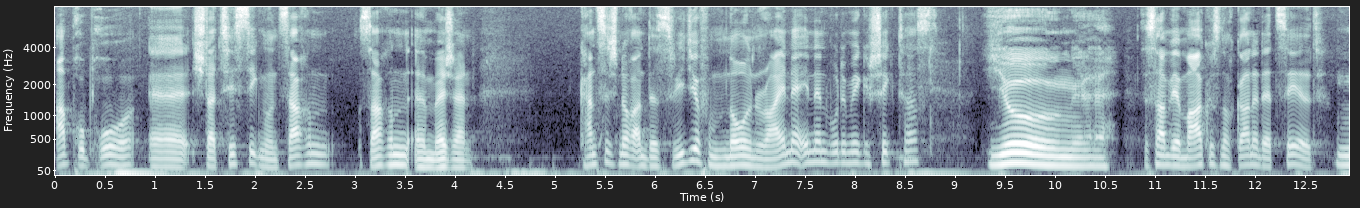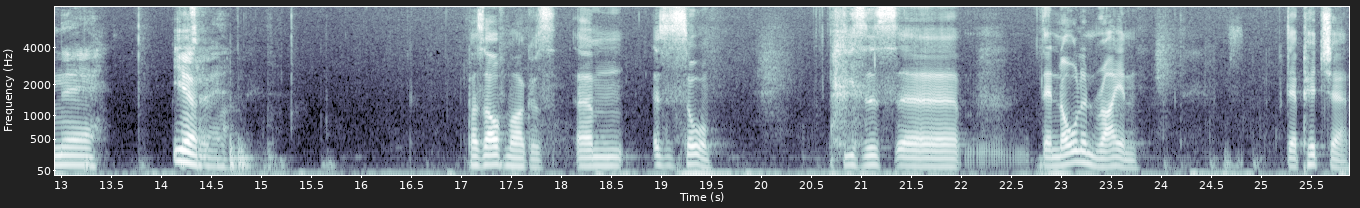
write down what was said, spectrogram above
apropos äh, Statistiken und Sachen, Sachen äh, measuren. Kannst du dich noch an das Video vom Nolan Ryan erinnern, wo du mir geschickt hast? Junge, Das haben wir Markus noch gar nicht erzählt. nee. Irre. Pass auf, Markus. Ähm, es ist so. Dieses, äh, der Nolan Ryan, der Pitcher,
